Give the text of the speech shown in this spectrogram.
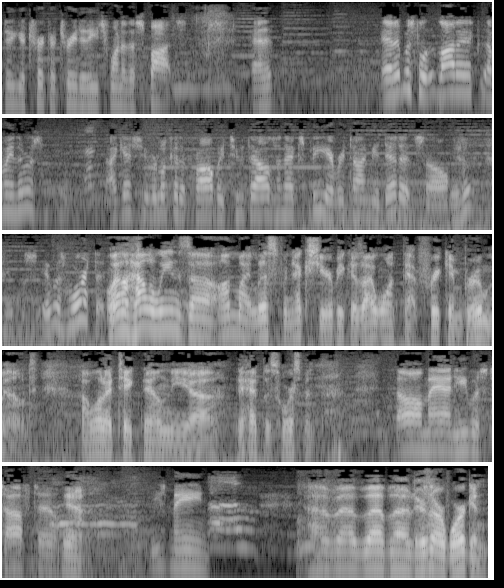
do your trick or treat at each one of the spots, and it and it was a lot of. I mean, there was. I guess you were looking at probably 2,000 XP every time you did it, so Yeah. it was it was worth it. Well, Halloween's uh, on my list for next year because I want that freaking broom mount. I want to take down the uh, the headless horseman. Oh man, he was tough too. Yeah. He's mean. Uh, blah, blah, blah. There's our Worgen.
